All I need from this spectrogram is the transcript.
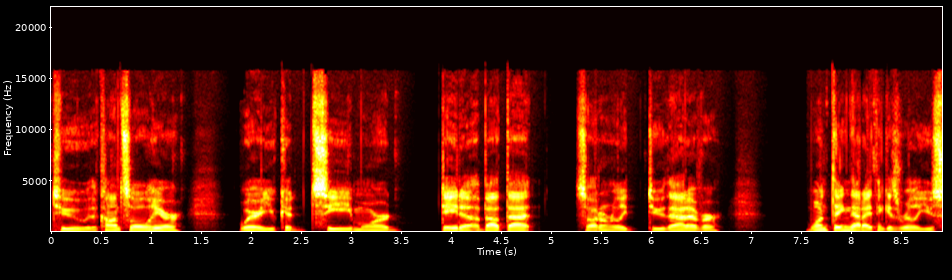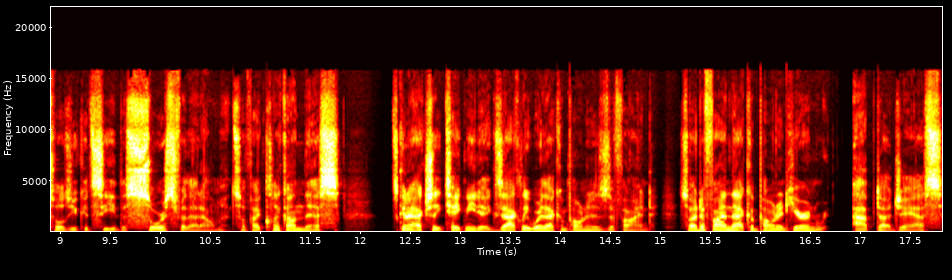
to the console here where you could see more data about that. So I don't really do that ever. One thing that I think is really useful is you could see the source for that element. So if I click on this, it's going to actually take me to exactly where that component is defined. So I define that component here in app.js.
